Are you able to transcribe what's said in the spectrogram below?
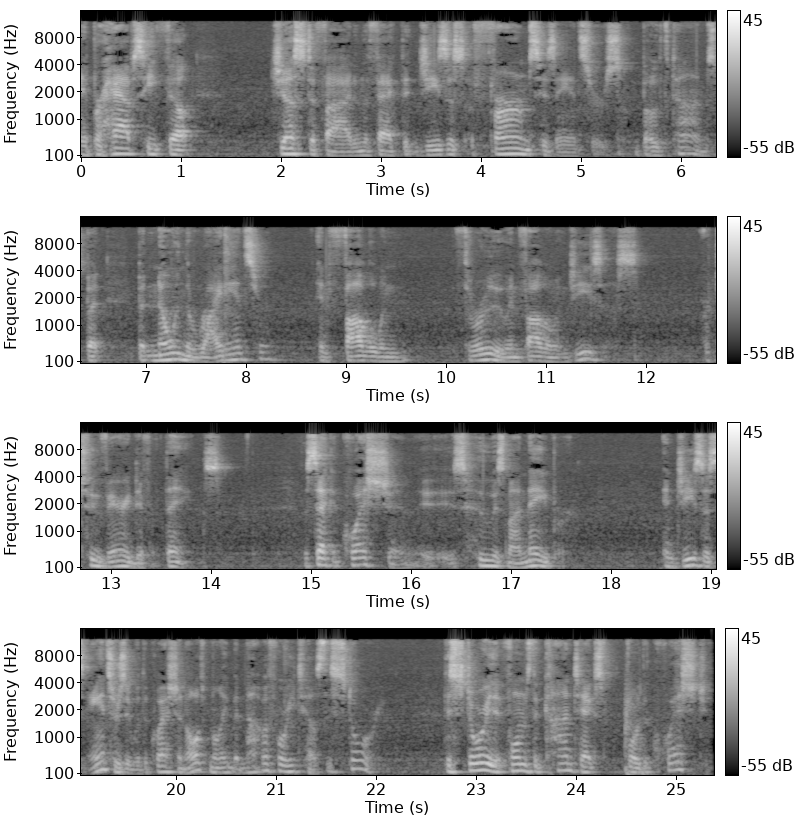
And perhaps he felt justified in the fact that Jesus affirms his answers both times. But but knowing the right answer and following through and following Jesus are two very different things. The second question is who is my neighbor? And Jesus answers it with a question ultimately, but not before he tells the story. The story that forms the context for the question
